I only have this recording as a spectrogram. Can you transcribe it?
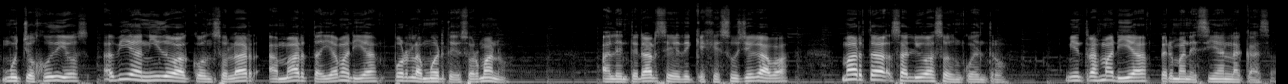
Muchos judíos habían ido a consolar a Marta y a María por la muerte de su hermano. Al enterarse de que Jesús llegaba, Marta salió a su encuentro, mientras María permanecía en la casa.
